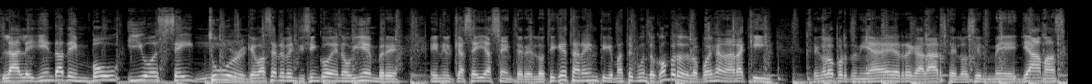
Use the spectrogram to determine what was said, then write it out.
la leyenda de Dembow USA Tour, que va a ser el 25 de noviembre en el Casella Center. Los tickets están en ticketmaster.com, pero te los puedes ganar aquí. Tengo la oportunidad de regalártelos si me llamas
